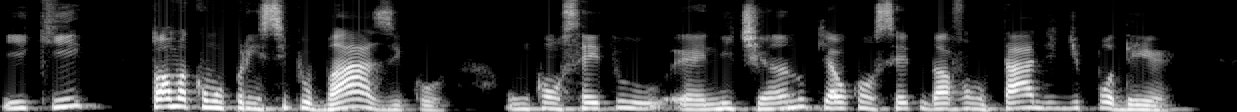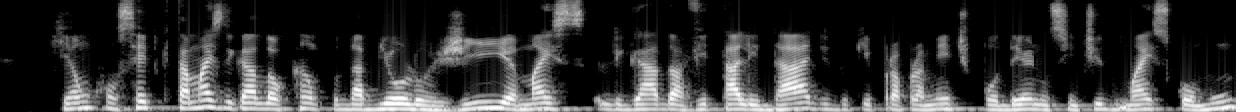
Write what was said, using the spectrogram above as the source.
e que toma como princípio básico um conceito é, que é o conceito da vontade de poder, que é um conceito que está mais ligado ao campo da biologia, mais ligado à vitalidade do que propriamente poder no sentido mais comum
